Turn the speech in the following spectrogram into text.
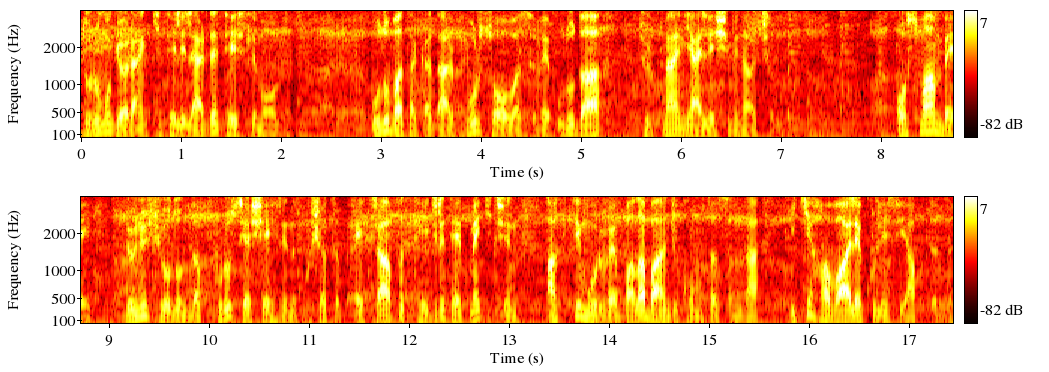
Durumu gören Kiteliler de teslim oldu. Ulubat'a kadar Bursa Ovası ve Uludağ Türkmen yerleşimine açıldı. Osman Bey, dönüş yolunda Prusya şehrini kuşatıp etrafı tecrit etmek için Aktimur ve Balabancı komutasında iki havale kulesi yaptırdı.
